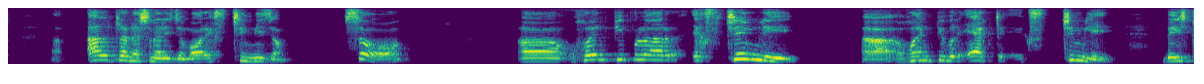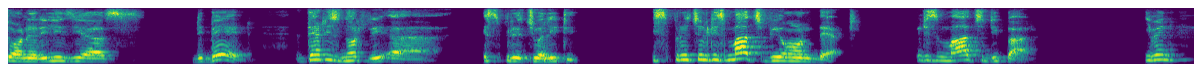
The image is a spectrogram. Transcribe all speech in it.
uh, ultra nationalism or extremism. So uh, when people are extremely uh, when people act extremely based on a religious debate that is not re- uh, spirituality. Spirituality is much beyond that. It is much deeper. Even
